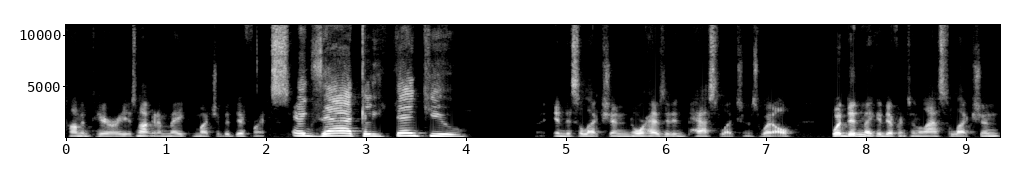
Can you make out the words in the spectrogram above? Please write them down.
commentary is not going to make much of a difference. Exactly. Thank you. In this election, nor has it in past elections as well. What did make a difference in the last election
